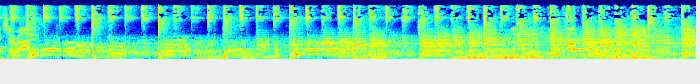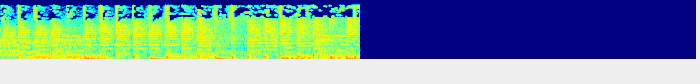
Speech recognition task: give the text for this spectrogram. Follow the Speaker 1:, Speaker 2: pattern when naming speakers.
Speaker 1: It's arrived.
